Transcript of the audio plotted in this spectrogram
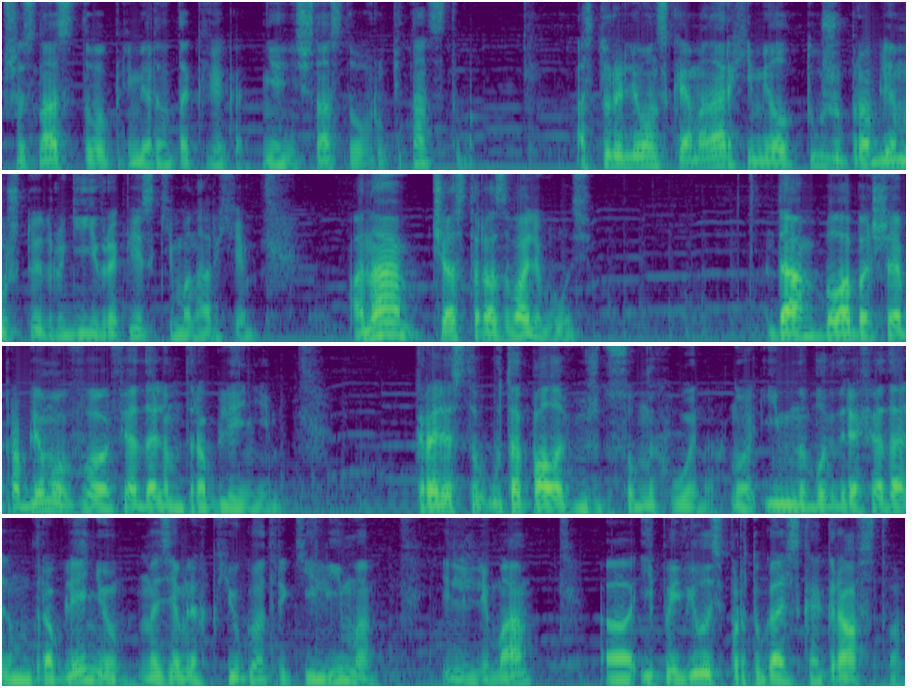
16 примерно так века. Не, не 16 вру, 15 -го. Астуро-Леонская монархия имела ту же проблему, что и другие европейские монархии. Она часто разваливалась. Да, была большая проблема в феодальном дроблении. Королевство утопало в междусобных войнах, но именно благодаря феодальному дроблению на землях к югу от реки Лима, или Лима, э, и появилось португальское графство.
